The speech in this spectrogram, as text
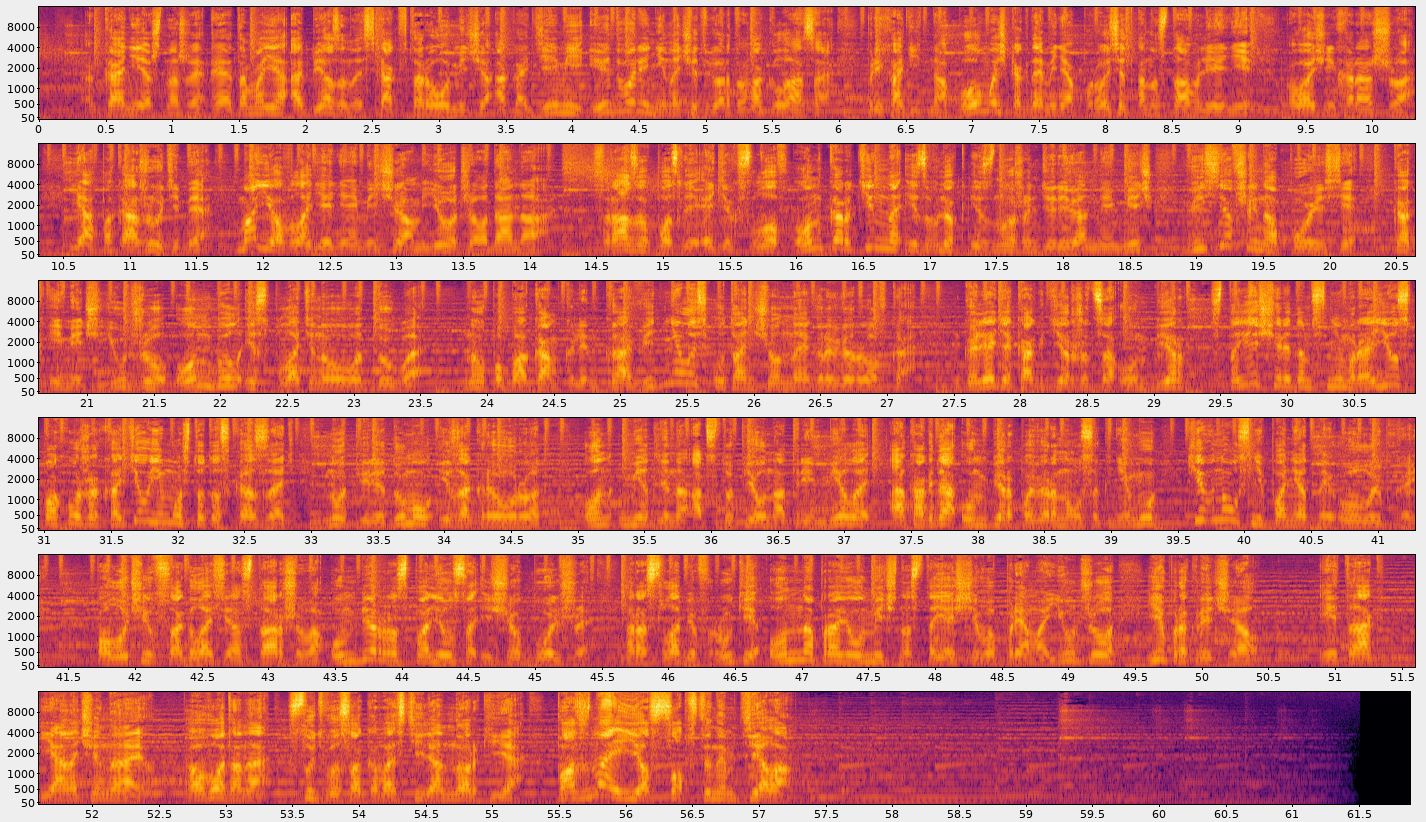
Конечно же, это моя обязанность как второго меча Академии и дворянина четвертого класса. Приходить на помощь, когда меня просят о наставлении. Очень хорошо. Я покажу тебе. Мое владение мечом Юджио дано. Сразу после этих слов он картинно извлек из ножен деревянный меч, висевший на поясе. Как и меч Юджио, он был из платинового дуба. Но по бокам клинка виднелась утонченная гравировка. Глядя, как держится Умбер, стоящий рядом с ним Раюс, похоже, хотел ему что-то сказать, но передумал и закрыл рот. Он медленно отступил на три мела, а когда Умбер повернулся к нему, кивнул с непонятной улыбкой. Получив согласие старшего, Умбер распалился еще больше. Расслабив руки, он направил меч настоящего прямо Юджио и прокричал. «Итак, я начинаю. Вот она, суть высокого стиля Норкия. Познай ее собственным телом!»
